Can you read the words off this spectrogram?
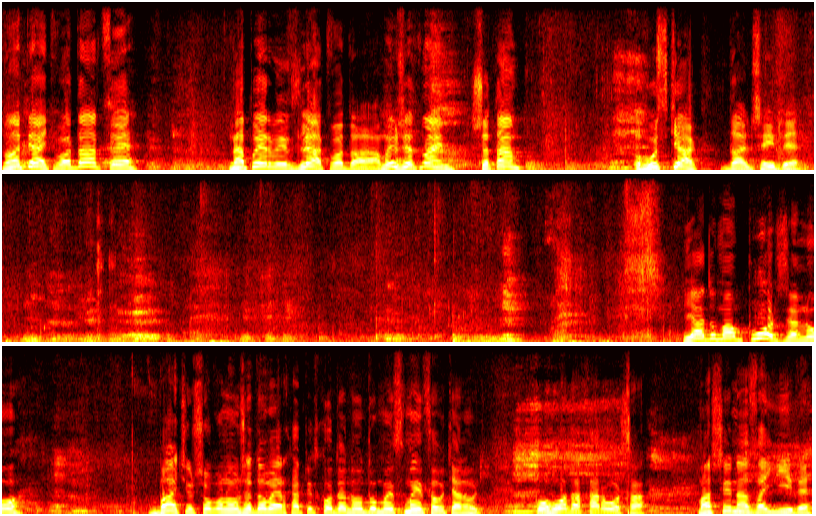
Ну опять вода це на перший взгляд вода. А ми вже знаємо, що там густяк далі йде. Я думав позже, ну бачу, що воно вже до верха підходить, ну думаю, смисл тягнути. Погода хороша, машина заїде.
